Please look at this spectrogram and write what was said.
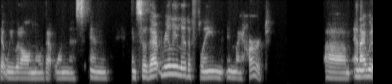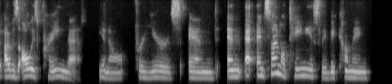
that we would all know that oneness. And and so that really lit a flame in my heart. Um, and i would i was always praying that you know for years and and and simultaneously becoming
